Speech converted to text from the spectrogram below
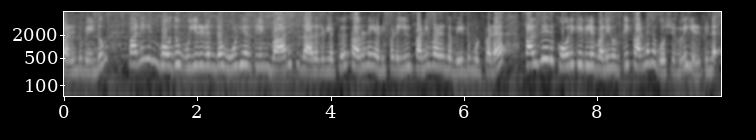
வழங்க வேண்டும். பணியின் போது உயிரிழந்த ஊழியர்களின் வாரிசுதாரர்களுக்கு கருணை அடிப்படையில் பணி வழங்க வேண்டும் உட்பட பல்வேறு கோரிக்கைகளை வலியுறுத்தி கண்டன கோஷங்களை எழுப்பினர்.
